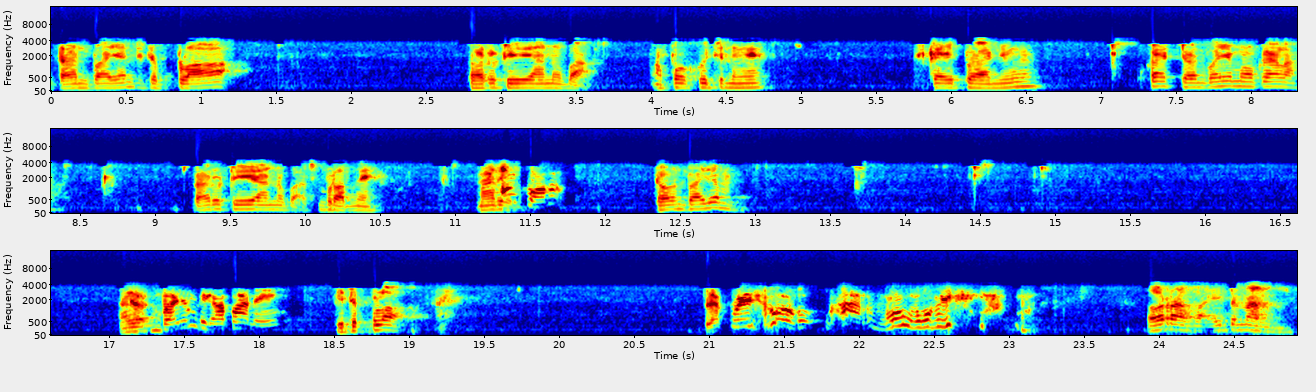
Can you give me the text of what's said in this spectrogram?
Daun bayam dideplok. Baru di anu Pak. Apa ku jenenge? Kayak banyu. Kayak daun bayam oke lah. Baru di anu Pak semprot nih. Mari. Apa? Daun bayam. Ayo, Bayam di apa nih? dideplok. Lah kuwi kok karmu kuwi. Ora Pak, itu tenan.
